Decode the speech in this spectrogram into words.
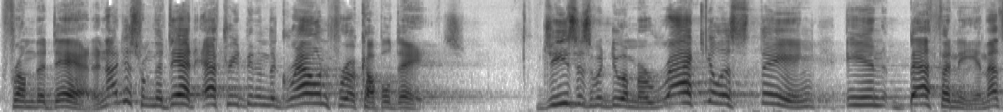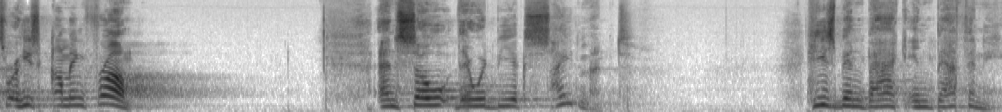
from the dead. And not just from the dead, after he'd been in the ground for a couple days. Jesus would do a miraculous thing in Bethany, and that's where he's coming from. And so there would be excitement. He's been back in Bethany.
